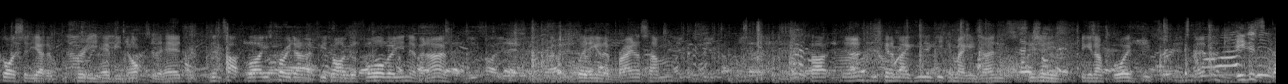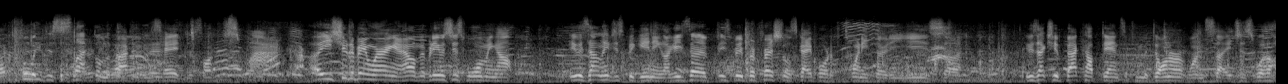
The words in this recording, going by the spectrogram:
guy said he had a pretty heavy knock to the head. He's a tough bloke. He's probably done it a few times before, but you never know. Bleeding in the brain or something. But you know, he's gonna make. He can make his own decision. He's a big enough boy. He just fully just slapped on the back of his head, just like smack. Oh, He should have been wearing a helmet, but he was just warming up. He was only just beginning. Like he's a he's been a professional skateboarder for 20, 30 years. So he was actually a backup dancer for Madonna at one stage as well.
